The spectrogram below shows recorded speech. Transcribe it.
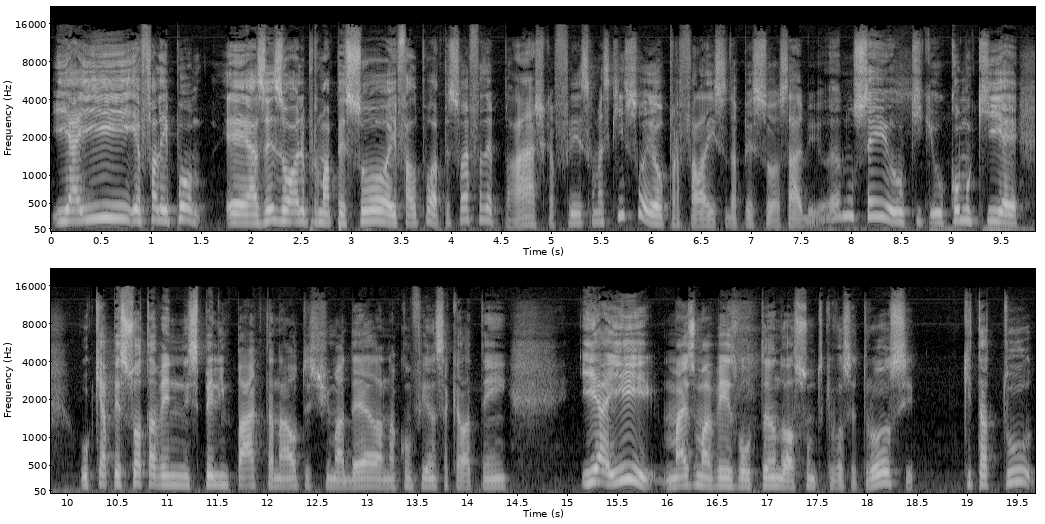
E aí eu falei, pô, é, às vezes eu olho para uma pessoa e falo, pô, a pessoa vai fazer plástica, fresca, mas quem sou eu para falar isso da pessoa, sabe? Eu não sei o que, o, como que é, o que a pessoa tá vendo no espelho impacta na autoestima dela, na confiança que ela tem. E aí, mais uma vez, voltando ao assunto que você trouxe, que tá tu,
